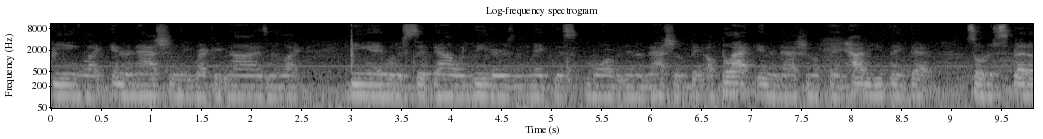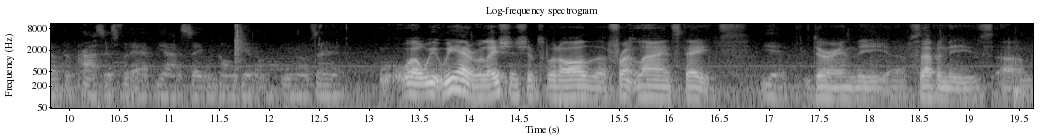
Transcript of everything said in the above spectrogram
being like internationally recognized and like being able to sit down with leaders and make this more of an international thing, a black international thing. How do you think that sort of sped up the process for the FBI to say we're gonna get them? You know what I'm saying? Well, we, we had relationships with all the frontline states Yeah. during the uh, 70s. Um,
